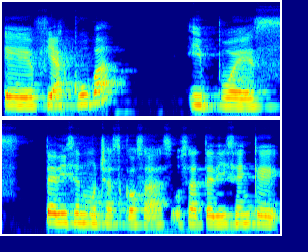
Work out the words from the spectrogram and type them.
Eh, fui a Cuba y pues te dicen muchas cosas, o sea, te dicen que,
